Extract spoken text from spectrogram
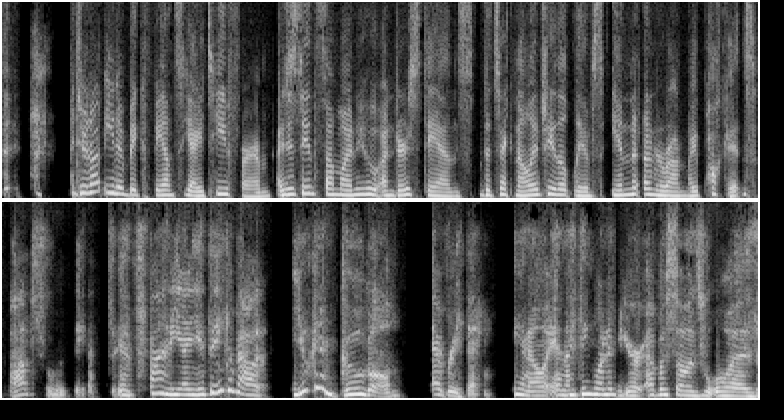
I do not need a big fancy IT firm. I just need someone who understands the technology that lives in and around my pocket. Absolutely. It's, it's fun. Yeah, you think about you can Google everything, you know, and I think one of your episodes was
